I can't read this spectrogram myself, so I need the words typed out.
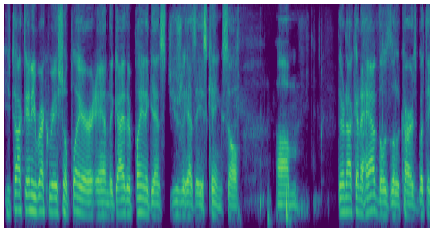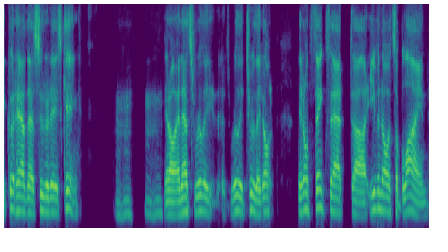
you talk to any recreational player, and the guy they're playing against usually has ace king. So. Um, they're not going to have those little cards, but they could have that suited ace king. Mm-hmm. Mm-hmm. You know, and that's really it's really true. They don't they don't think that uh, even though it's a blind,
